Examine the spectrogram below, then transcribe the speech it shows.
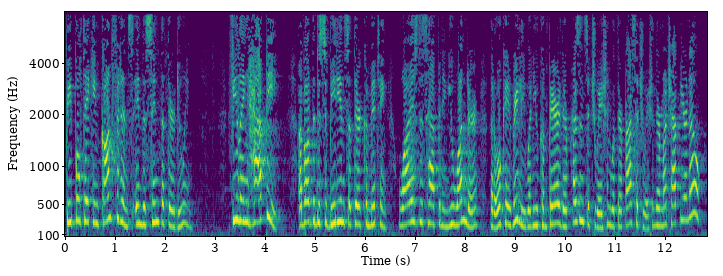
People taking confidence in the sin that they're doing. Feeling happy about the disobedience that they're committing. Why is this happening? You wonder that, okay, really, when you compare their present situation with their past situation, they're much happier now.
